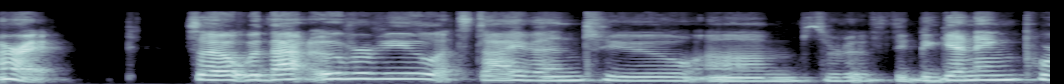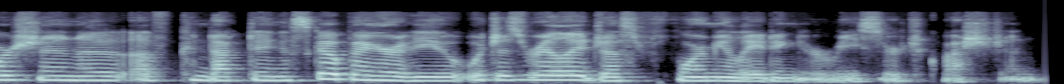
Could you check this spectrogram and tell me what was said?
All right, so with that overview, let's dive into um, sort of the beginning portion of, of conducting a scoping review, which is really just formulating your research question.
